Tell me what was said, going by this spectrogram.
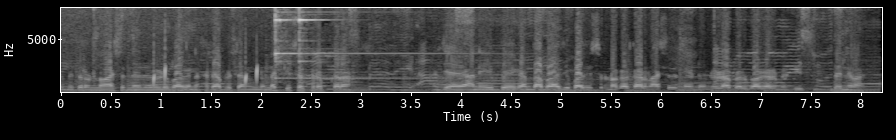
तर मित्रांनो असे नवीन व्हिडिओ बघण्यासाठी आपल्या चॅनलला नक्की सबस्क्राईब करा. म्हणजे आणि बेगन दाबा अजिबात विसरू नका कारण असे नवीन व्हिडिओ आपल्याला बघायला मिळतील. धन्यवाद.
